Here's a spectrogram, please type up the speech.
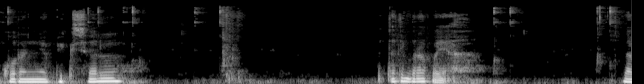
ukurannya pixel tadi berapa ya? 18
